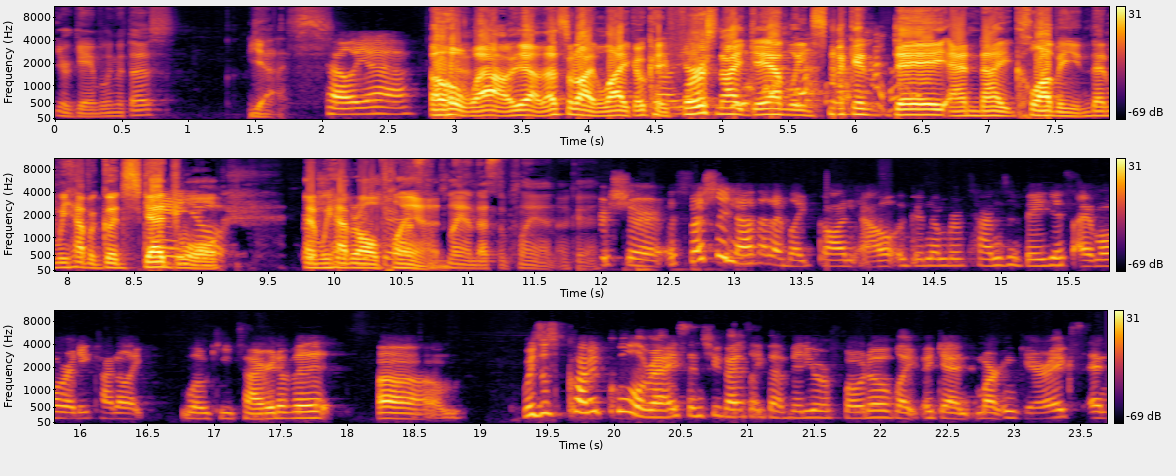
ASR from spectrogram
you're gambling with us. yes. Hell yeah. Oh wow, yeah, that's what I like. Okay, yeah. first night gambling, second day and night clubbing. Then we have a good Hey, schedule and for we sure, have it all sure. planned. Plan. That's the plan. Okay. For sure. Especially now that I've like gone out a good number of times in Vegas, I'm already kind of like low key tired of it. Um, which is kind of cool, right? I sent you guys like that video or photo of like again Martin Garrix, and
